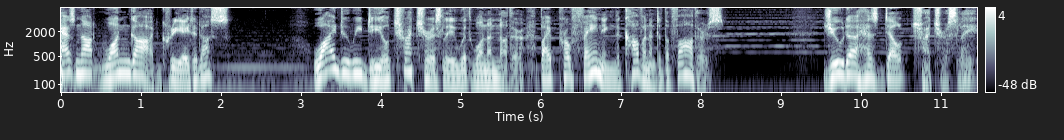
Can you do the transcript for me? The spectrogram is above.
Has not one God created us? Why do we deal treacherously with one another by profaning the covenant of the fathers? Judah has dealt treacherously,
